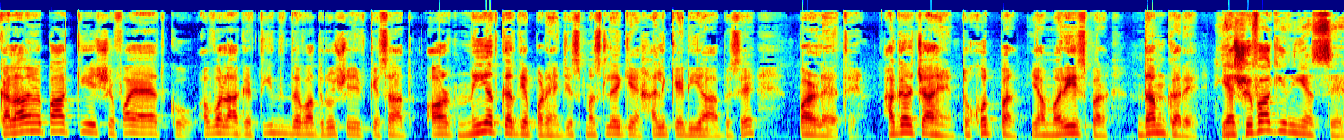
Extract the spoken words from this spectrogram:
कलाम पाक की शिफा आयत को अव्वल आकर तीन दिन दफ़ा दरूज शरीफ के साथ और नियत करके पढ़ें, जिस मसले के हल के लिए आप इसे पढ़ रहे थे। अगर चाहें तो खुद पर या मरीज़ पर दम करें या शिफा की नीयत से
